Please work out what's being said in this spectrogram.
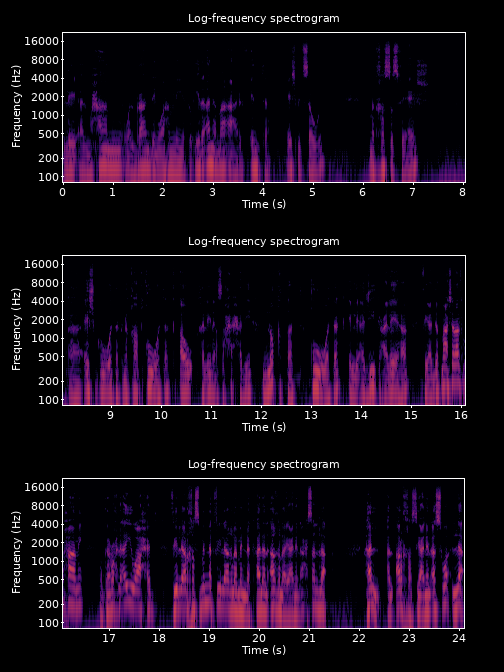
للمحامي والبراندنج وأهميته. إذا أنا ما أعرف أنت إيش بتسوي متخصص في إيش آه إيش قوتك نقاط قوتك أو خليني أصححها دي نقطة قوتك اللي أجيك عليها في عندي 12000 محامي. ممكن أروح لأي واحد في اللي أرخص منك في اللي أغلى منك. هل الأغلى يعني الأحسن؟ لا. هل الأرخص يعني الأسوأ؟ لا.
